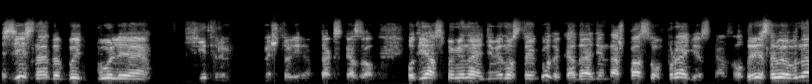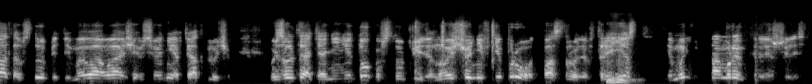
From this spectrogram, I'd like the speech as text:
Здесь надо быть более хитрым, что ли, я так сказал. Вот я вспоминаю 90-е годы, когда один наш посол в Праге сказал, да если вы в НАТО вступите, мы вам вообще всю нефть отключим. В результате они не только вступили, но еще нефтепровод построили в Триест, mm-hmm. и мы там рынка лишились.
